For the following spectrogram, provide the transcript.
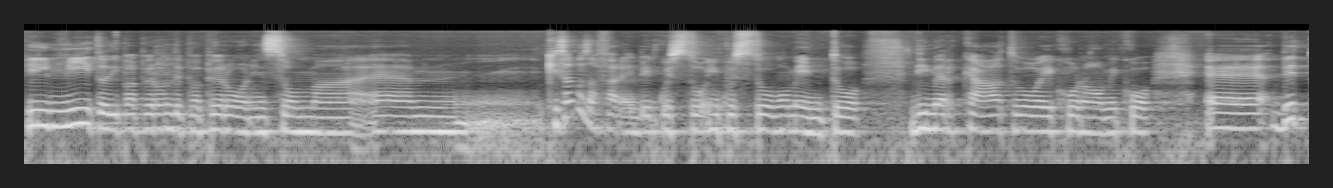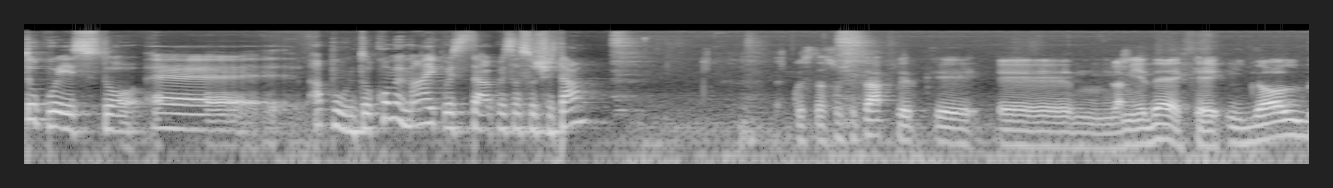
il mito di Paperon de Paperoni, insomma, ehm, chissà cosa farebbe in questo, in questo, momento di mercato economico. Eh, detto questo, eh, appunto, come mai questa, questa società? questa società perché eh, la mia idea è che il gold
